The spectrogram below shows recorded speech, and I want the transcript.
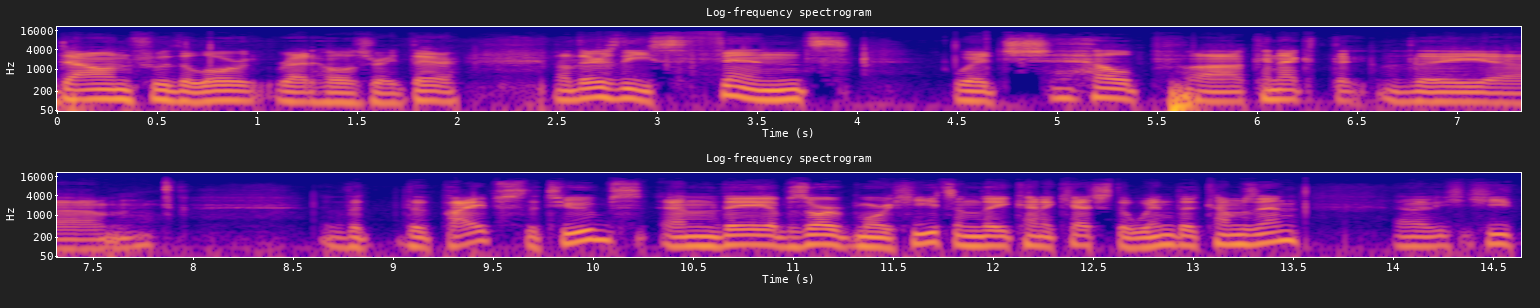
down through the lower red hose right there. Now there's these fins which help uh, connect the the, um, the the pipes, the tubes, and they absorb more heat and they kind of catch the wind that comes in, and the heat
